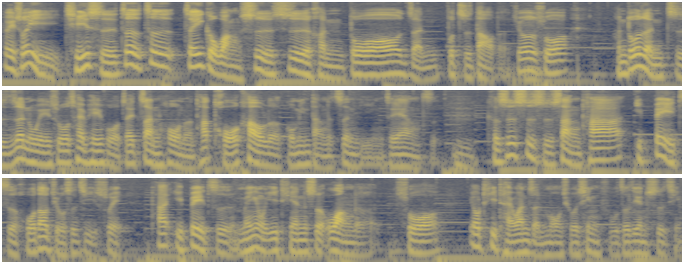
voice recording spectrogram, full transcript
对，所以其实这这这一个往事是很多人不知道的，就是说很多人只认为说蔡培火在战后呢，他投靠了国民党的阵营这样子。嗯，可是事实上他一辈子活到九十几岁，他一辈子没有一天是忘了说要替台湾人谋求幸福这件事情。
